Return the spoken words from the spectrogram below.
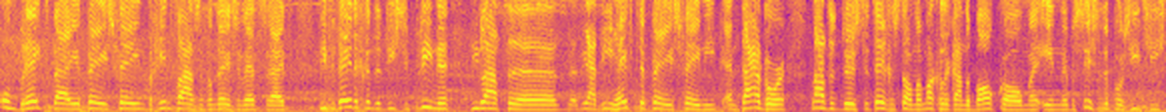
ontbreekt bij PSV in de beginfase van deze wedstrijd. Die verdedigende discipline die laat, uh, ja, die heeft de PSV niet. En daardoor laat het dus de tegenstander makkelijk aan de bal komen in beslissende posities.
